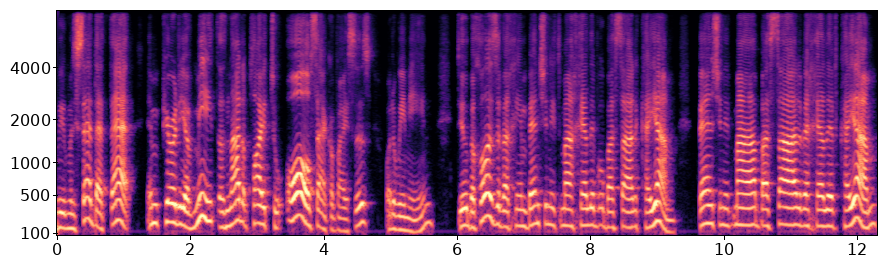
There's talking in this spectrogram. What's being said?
we said that that impurity of meat does not apply to all sacrifices. What do we mean? Ben basar kayam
